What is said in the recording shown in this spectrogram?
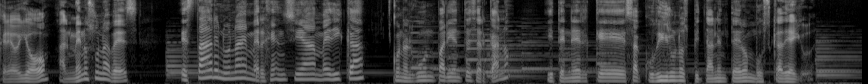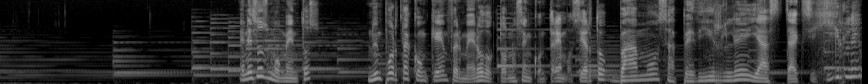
creo yo, al menos una vez, estar en una emergencia médica con algún pariente cercano y tener que sacudir un hospital entero en busca de ayuda. En esos momentos, no importa con qué enfermero o doctor nos encontremos, ¿cierto? Vamos a pedirle y hasta exigirle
